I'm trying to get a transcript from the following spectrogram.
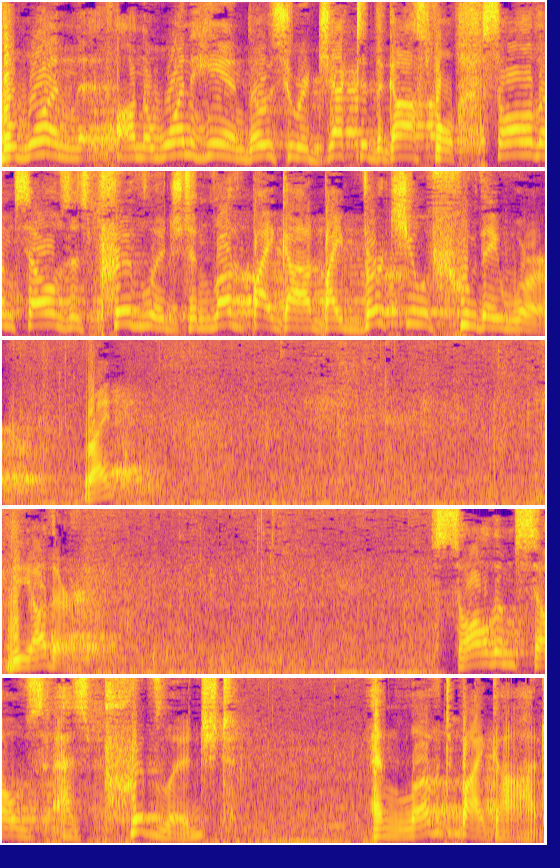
the one, on the one hand, those who rejected the gospel saw themselves as privileged and loved by God by virtue of who they were, right? The other saw themselves as privileged and loved by God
